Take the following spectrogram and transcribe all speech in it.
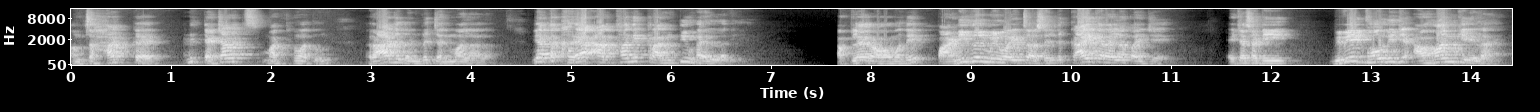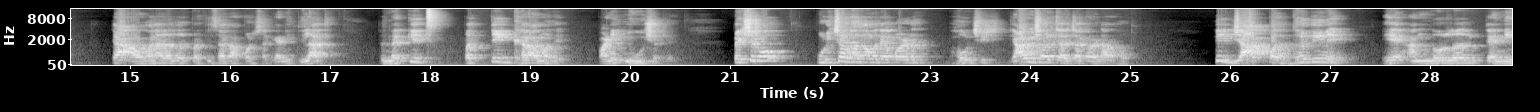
आमचा हक्क आहे आणि त्याच्याच माध्यमातून राजदंड जन्माला आला. म्हणजे आता खऱ्या अर्थाने क्रांती व्हायला लागली. आपल्या गावामध्ये पाणी जर मिळवायचं असेल तर काय करायला पाहिजे? याच्यासाठी विवेक भाऊने जे आव्हान केलेलं आहे त्या आव्हानाला जर प्रतिसाद आपण सगळ्यांनी दिलात तर नक्कीच प्रत्येक घरामध्ये पाणी येऊ शकेल. प्रेक्षको पुढच्या भागामध्ये आपण भाऊची या विषयावर चर्चा करणार आहोत. की ज्या पद्धतीने हे आंदोलन त्यांनी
